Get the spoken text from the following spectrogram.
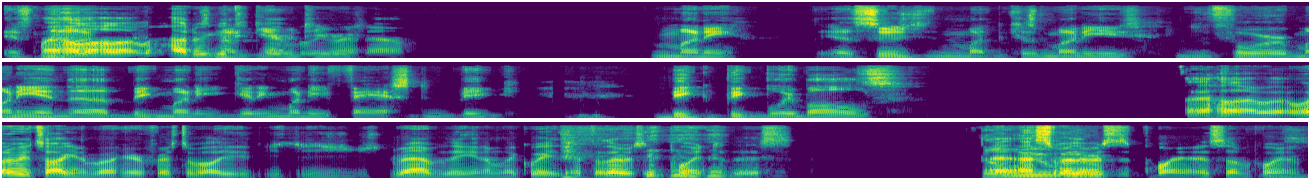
it's not hold on, hold on. How do we get not to gambling guaranteed. right now? money as soon as because money for money and the big money getting money fast and big big big boy balls Uh, hold on, what- are we talking about here? First of all, you, you, you're just rambling, and I'm like, wait, I thought there was a point to this. I, I we- swear we- there was a point at some point.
